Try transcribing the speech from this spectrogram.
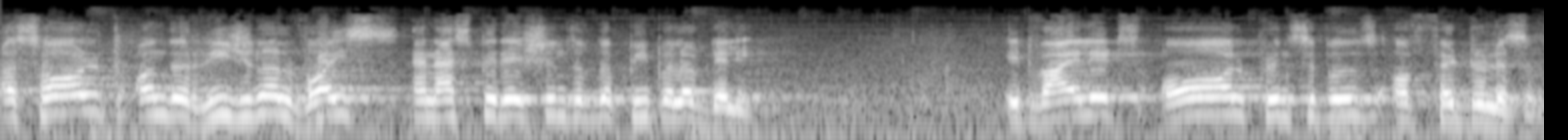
assault on the regional voice and aspirations of the people of Delhi. It violates all principles of federalism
